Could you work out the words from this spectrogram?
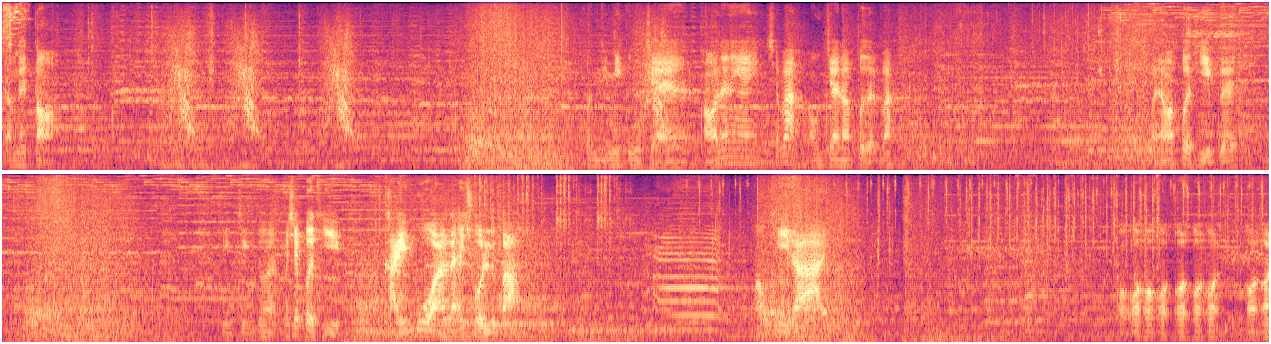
แล้วไงต่อคนนี้มีกุญแจ อ๋อ นั่นไง ใช่ป่ะ เอากุญแจมาเปิดป่ะหมายว่าเปิดหีบเลย จริง ๆ ด้วย ไม่ใช่เปิดหีบไขบัวแล้วให้ชนหรือเปล่าเอาคีย์ได้โอ้โอ้โอ้โอ้โอ้โอ้โอ้โอ้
